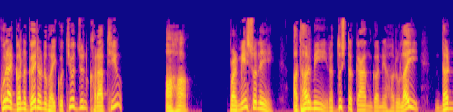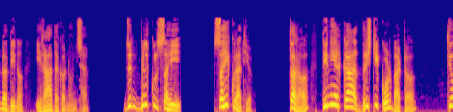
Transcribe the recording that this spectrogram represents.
कुरा गर्न गइरहनु भएको थियो जुन खराब थियो? अह परमेश्वरले अधर्मी र दुष्ट काम गर्नेहरूलाई दण्ड दिन इरादा गर्नुहुन्छ। जुन बिल्कुल सही सही कुरा थियो। तर तिनीहरूका दृष्टिकोणबाट त्यो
